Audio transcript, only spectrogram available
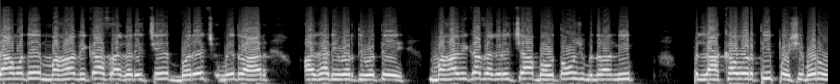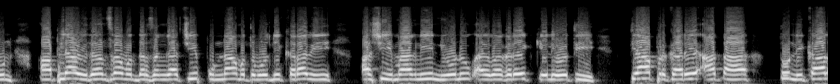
यामध्ये महाविकास आघाडीचे बरेच उमेदवार आघाडीवरती होते. महाविकास आघाडीच्या बहुतांश उमेदवारांनी लाखावरती पैसे भरून आपल्या विधानसभा मतदारसंघाची पुन्हा मतमोजणी करावी अशी मागणी निवडणूक आयोगाकडे केली होती. त्या प्रकारे आता तो निकाल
